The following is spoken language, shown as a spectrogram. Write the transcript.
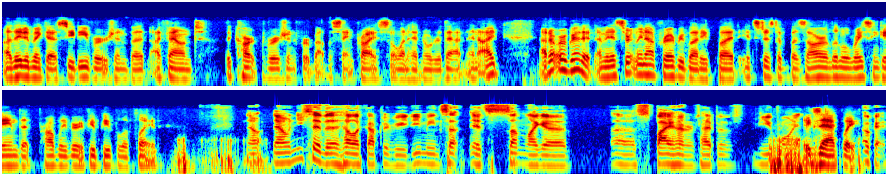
Uh, they did make a CD version, but I found the cart version for about the same price, so I went ahead and ordered that. And I, I don't regret it. I mean, it's certainly not for everybody, but it's just a bizarre little racing game that probably very few people have played. Now, now, when you say the helicopter view, do you mean so, it's something like a, a spy hunter type of viewpoint? Exactly. Okay.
